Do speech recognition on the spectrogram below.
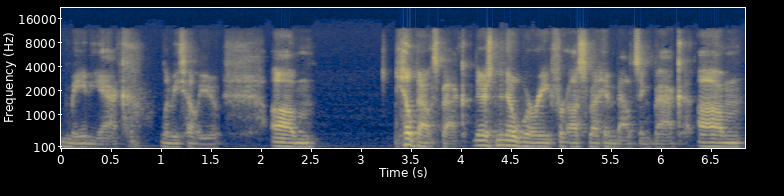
maniac. Let me tell you. Um, he'll bounce back. There's no worry for us about him bouncing back. Um,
